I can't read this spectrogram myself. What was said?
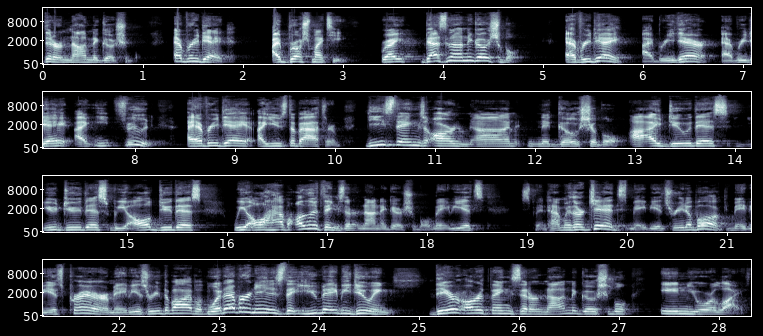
that are non-negotiable. Every day, I brush my teeth, right? That's non-negotiable. Every day, I breathe air. Every day, I eat food. Every day, I use the bathroom. These things are non-negotiable. I do this. You do this. We all do this. We all have other things that are non-negotiable. Maybe it's spend time with our kids. Maybe it's read a book. Maybe it's prayer. Maybe it's read the Bible. Whatever it is that you may be doing, there are things that are non negotiable in your life.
